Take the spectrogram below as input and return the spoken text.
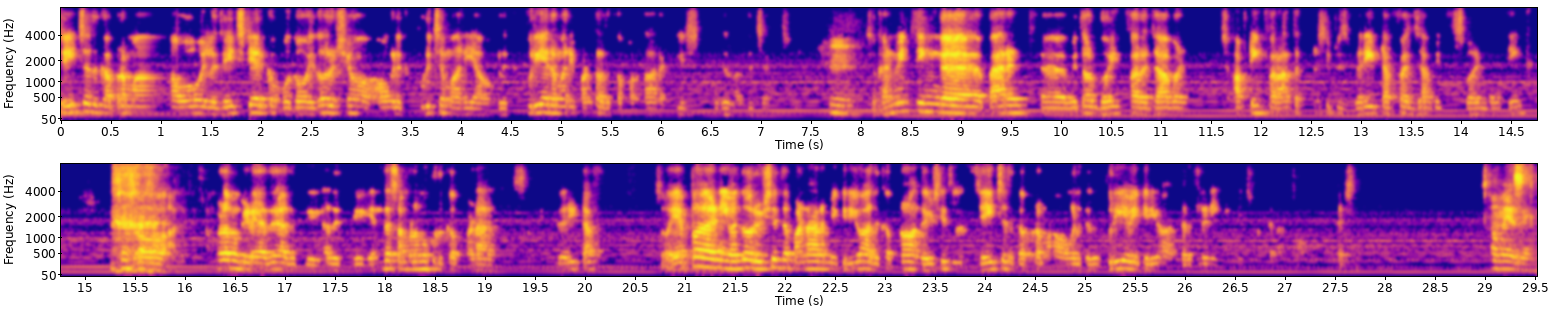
ஜெயிச்சதுக்கு அப்புறமாவோ இல்ல ஜெயிச்சுட்டே இருக்கும் போதோ ஏதோ ஒரு விஷயம் அவங்களுக்கு பிடிச்ச மாதிரி அவங்களுக்கு புரியற மாதிரி பண்றதுக்கு அப்புறம் தான் ரெக்கக்னிஷன் இது வந்துச்சு. So convincing parent without going for a job and opting for entrepreneurship is very toughest job in this world, I think. So சம்பளமும் கிடையாது. அதுக்கு அதுக்கு எந்த சம்பளமும் கொடுக்கப்படாது. வெரி டஃப் ஸோ எப்ப நீ வந்து ஒரு விஷயத்த பண்ண ஆரம்பிக்கிறியோ அதுக்கப்புறம் அந்த விஷயத்துல ஜெயிச்சதுக்கு அப்புறமா அவங்களுக்கு அது புரிய வைக்கிறியோ அந்த இடத்துல நீங்க பண்றது. அமேசிங்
